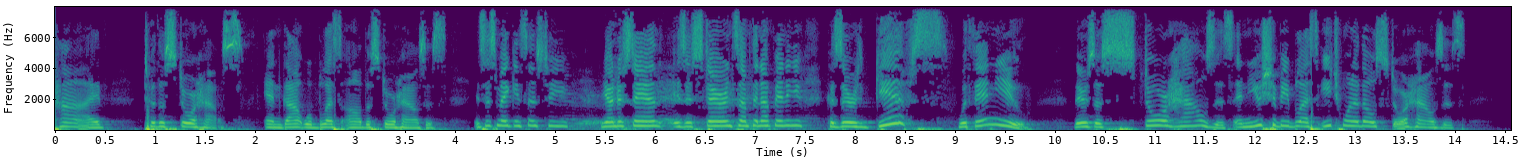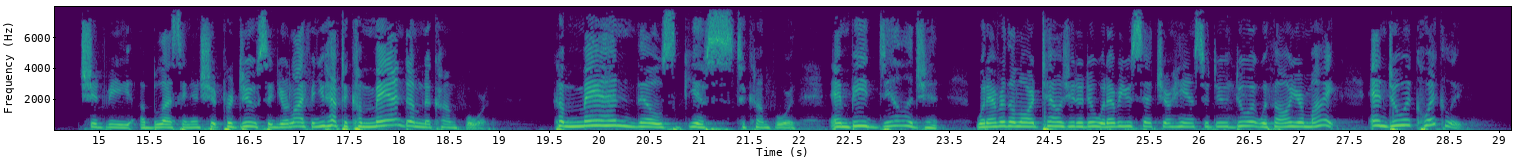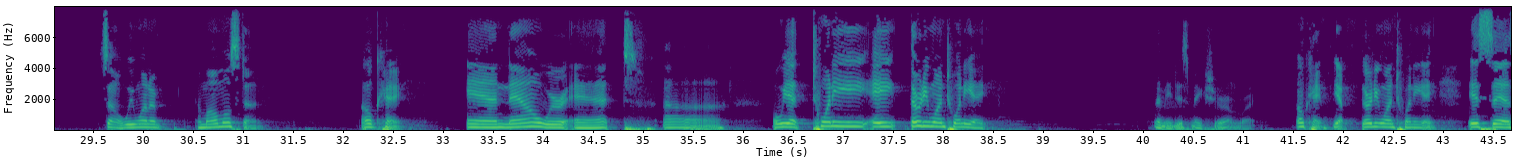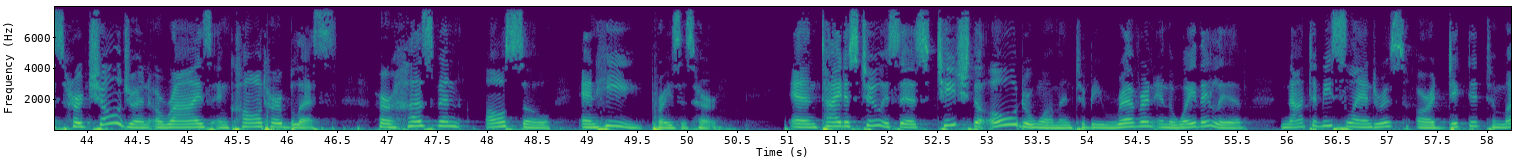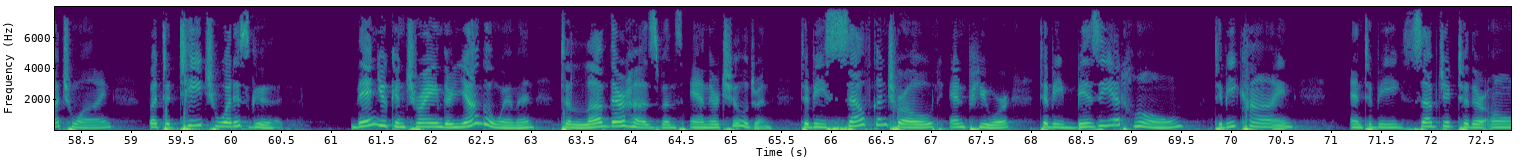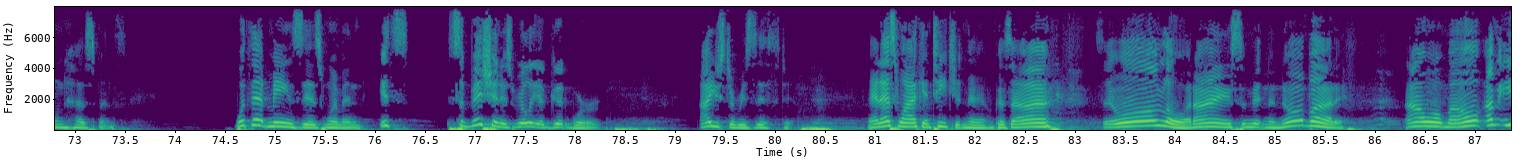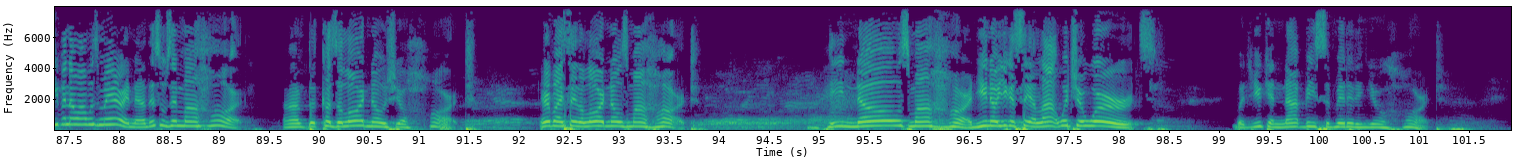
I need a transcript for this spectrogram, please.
tithe to the storehouse, and God will bless all the storehouses. Is this making sense to you? You understand? Is it stirring something up in you? Because there's gifts within you. There's a storehouses, and you should be blessed. Each one of those storehouses should be a blessing and should produce in your life, and you have to command them to come forth. Command those gifts to come forth and be diligent. Whatever the Lord tells you to do, whatever you set your hands to do, do it with all your might and do it quickly. So we want to, I'm almost done. Okay. And now we're at, uh, are we at 28, 31, 28? Let me just make sure I'm right. Okay, yep, 31, 28. It says, Her children arise and called her blessed. Her husband also and he praises her. And Titus 2, it says, Teach the older woman to be reverent in the way they live, not to be slanderous or addicted to much wine, but to teach what is good. Then you can train the younger women to love their husbands and their children, to be self controlled and pure, to be busy at home, to be kind, and to be subject to their own husbands. What that means is, women, it's submission is really a good word. I used to resist it. And that's why I can teach it now, because I say, oh Lord, I ain't submitting to nobody. I want my own, I mean, even though I was married now, this was in my heart. Uh, because the Lord knows your heart. Everybody say, the Lord knows my heart. He knows my heart. You know, you can say a lot with your words, but you cannot be submitted in your heart.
